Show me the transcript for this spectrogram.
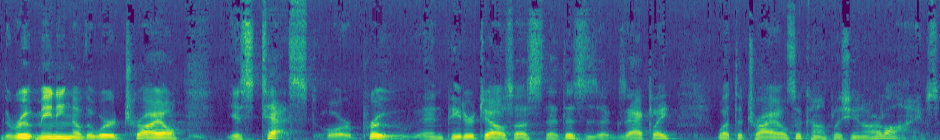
The root meaning of the word trial is test or prove, and Peter tells us that this is exactly what the trials accomplish in our lives.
